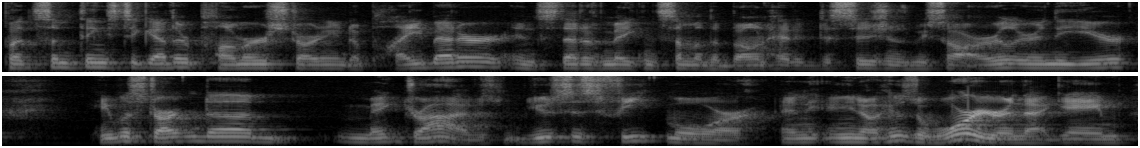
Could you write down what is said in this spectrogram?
put some things together. Plummer's starting to play better instead of making some of the boneheaded decisions we saw earlier in the year he was starting to make drives, use his feet more, and, and you know he was a warrior in that game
